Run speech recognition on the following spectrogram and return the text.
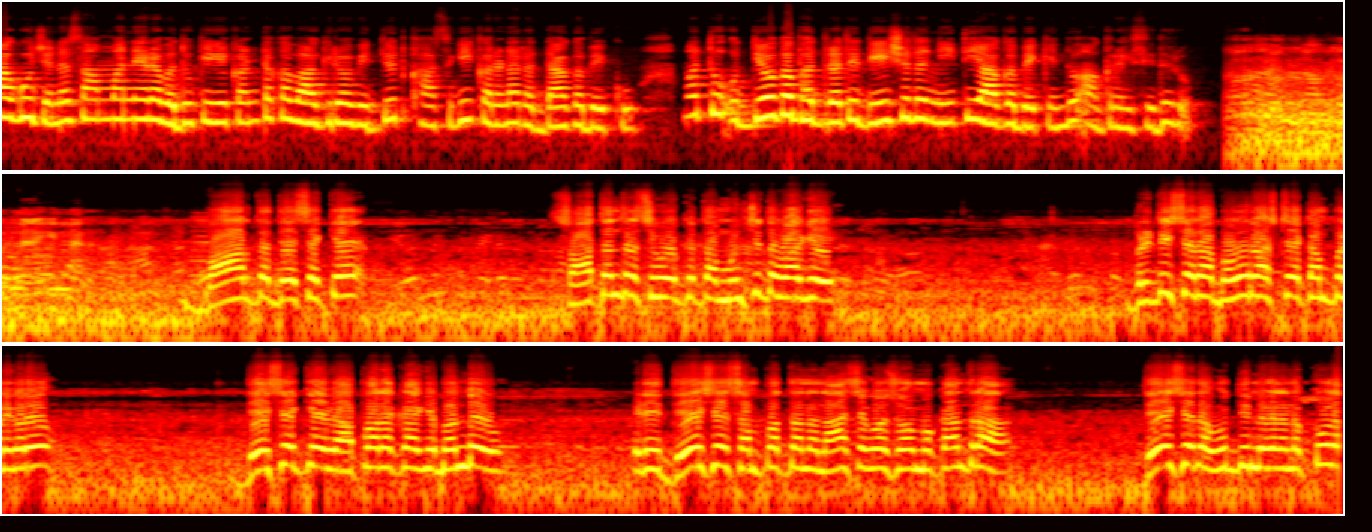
ಹಾಗೂ ಜನಸಾಮಾನ್ಯರ ಬದುಕಿಗೆ ಕಂಟಕವಾಗಿರುವ ವಿದ್ಯುತ್ ಖಾಸಗೀಕರಣ ರದ್ದಾಗಬೇಕು ಮತ್ತು ಉದ್ಯೋಗ ಭದ್ರತೆ ದೇಶದ ನೀತಿಯಾಗಬೇಕೆಂದು ಆಗ್ರಹಿಸಿದರು. ಭಾರತ ದೇಶಕ್ಕೆ ಸ್ವಾತಂತ್ರ್ಯ ಸಿಗೋಕ್ಕಿಂತ ಮುಂಚಿತವಾಗಿ ಬ್ರಿಟಿಷರ ಬಹುರಾಷ್ಟ್ರೀಯ ಕಂಪನಿಗಳು ದೇಶಕ್ಕೆ ವ್ಯಾಪಾರಕ್ಕಾಗಿ ಬಂದು ಇಡೀ ದೇಶ ಸಂಪತ್ತನ್ನು ನಾಶಗೊಳಿಸುವ ಮುಖಾಂತರ ದೇಶದ ಉದ್ದಿಮೆಗಳನ್ನು ಕೂಡ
